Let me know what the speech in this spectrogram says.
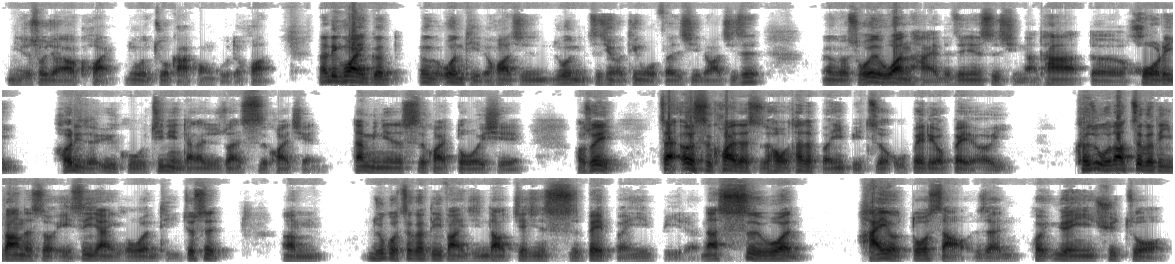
你的手脚要快。如果你做嘎空股的话，那另外一个那个问题的话，其实如果你之前有听我分析的话，其实那个所谓的万海的这件事情呢，它的获利合理的预估，今年大概就是赚四块钱，但明年的四块多一些，哦，所以在二十块的时候，它的本益比只有五倍六倍而已。可如果到这个地方的时候，也是一样一个问题，就是嗯，如果这个地方已经到接近十倍本益比了，那试问？还有多少人会愿意去做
